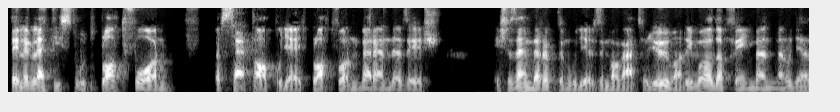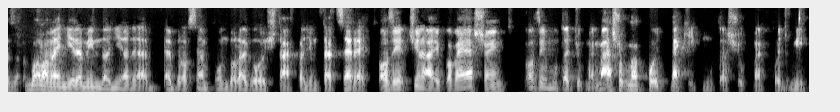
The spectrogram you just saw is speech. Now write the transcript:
tényleg letisztult platform, a setup, ugye egy platform berendezés, és az ember rögtön úgy érzi magát, hogy ő van Rivalda fényben, mert ugye ez valamennyire mindannyian ebből a szempontból egoisták vagyunk, tehát szeret, azért csináljuk a versenyt, azért mutatjuk meg másoknak, hogy nekik mutassuk meg, hogy mi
